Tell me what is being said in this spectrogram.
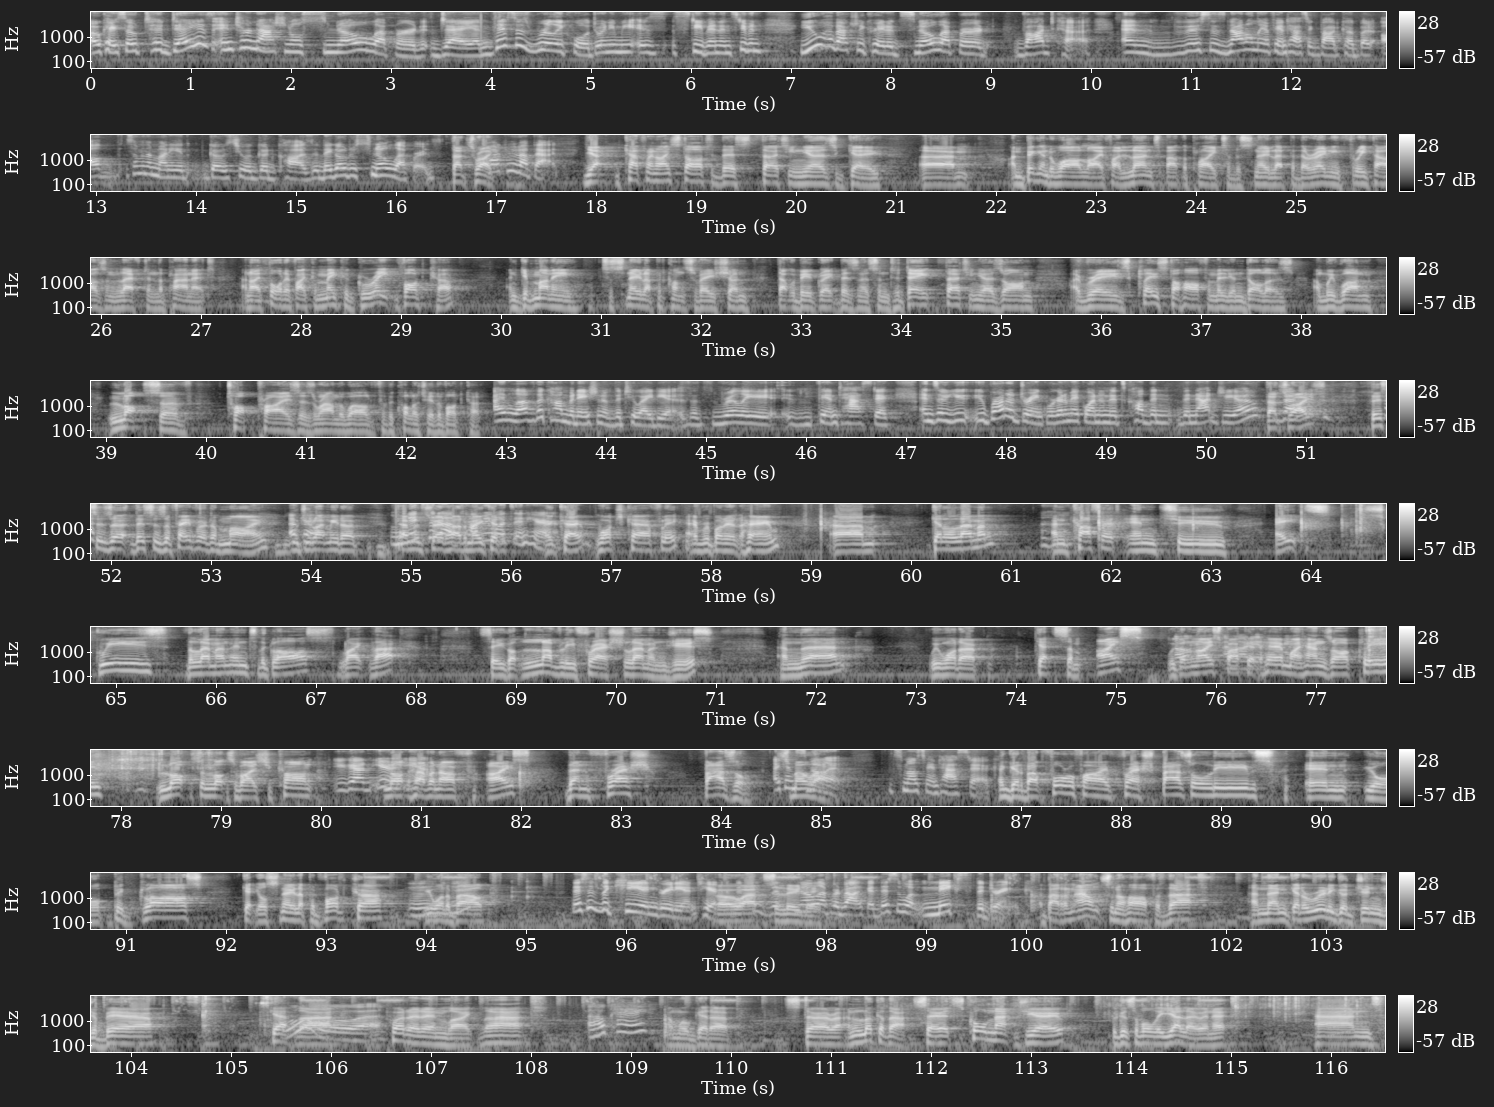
Okay, so today is International Snow Leopard Day, and this is really cool. Joining me is Stephen, and Stephen, you have actually created Snow Leopard vodka, and this is not only a fantastic vodka, but all some of the money goes to a good cause. They go to snow leopards. That's right. Talk to me about that. Yeah, Catherine, I started this 13 years ago. Um, I'm big into wildlife. I learned about the plight of the snow leopard. There are only 3,000 left in the planet, and I thought if I can make a great vodka and give money to snow leopard conservation, that would be a great business. And to date, 13 years on, I've raised close to half a million dollars and we've won lots of top prizes around the world for the quality of the vodka. I love the combination of the two ideas. It's really fantastic. And so you, you brought a drink. We're going to make one, and it's called the, the Nat Geo. That's that right. It? This is a this is a favorite of mine. Would okay. you like me to demonstrate how to Tell make it? What's in here? Okay. Watch carefully, everybody at home. Um, Get a lemon uh -huh. and cut it into eighths. Squeeze the lemon into the glass like that. So you've got lovely fresh lemon juice. And then we want to get some ice. We've got oh, an ice bucket here. My hands are clean. lots and lots of ice. You can't you got, not yeah. have enough ice. Then fresh basil. I can smell, smell that. it. It smells fantastic. And get about four or five fresh basil leaves in your big glass. Get your snow leopard vodka. Mm -hmm. You want mm-hmm. about. This is the key ingredient here. Oh, this absolutely. Is the snow leopard vodka. This is what makes the drink. About an ounce and a half of that. And then get a really good ginger beer. Get Ooh. that. Put it in like that. Okay. And we'll get a stirrer. And look at that. So it's called Nat Geo because of all the yellow in it and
